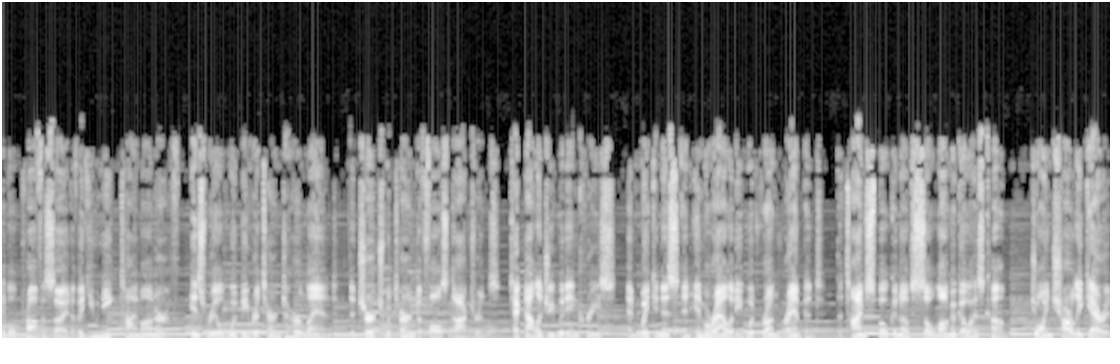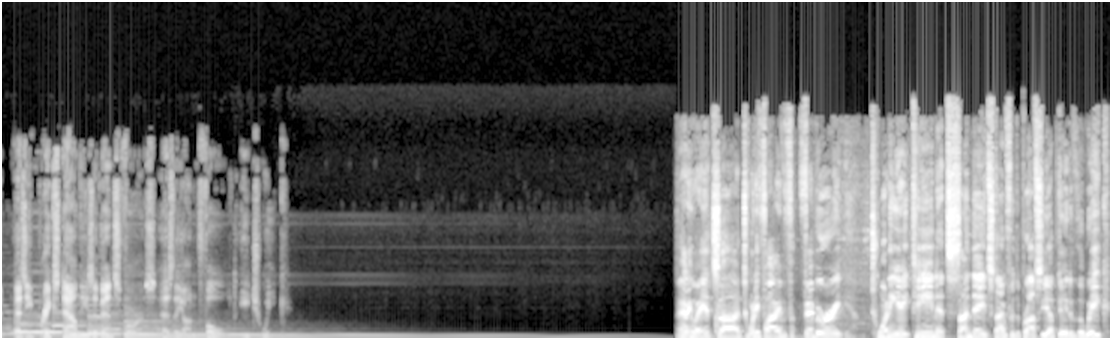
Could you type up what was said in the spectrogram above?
Bible prophesied of a unique time on earth. Israel would be returned to her land, the church would turn to false doctrines, technology would increase, and wickedness and immorality would run rampant. The time spoken of so long ago has come. Join Charlie Garrett as he breaks down these events for us as they unfold each week. Anyway, it's uh, 25 February 2018. It's Sunday. It's time for the prophecy update of the week.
